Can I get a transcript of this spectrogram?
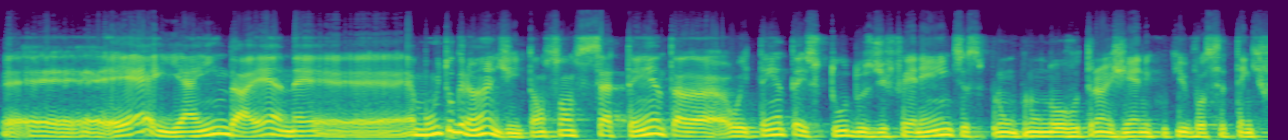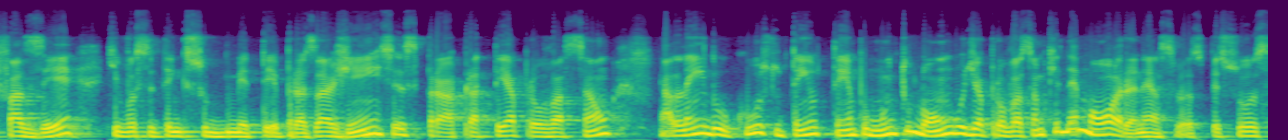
é, é, e ainda é, né, é muito grande. Então, são 70, 80 estudos diferentes para um, um novo transgênico que você tem que fazer, que você tem que submeter para as agências para ter aprovação. Além do custo, tem o tempo muito longo de aprovação, que demora, né? As, as pessoas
